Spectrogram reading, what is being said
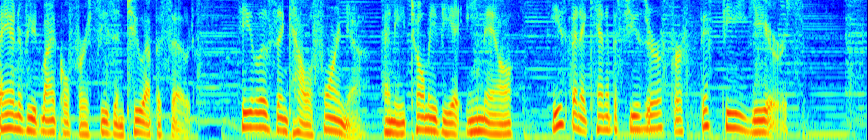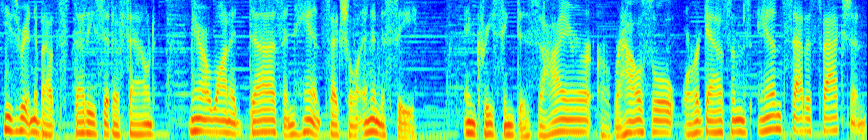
I interviewed Michael for a season two episode. He lives in California, and he told me via email he's been a cannabis user for 50 years. He's written about studies that have found marijuana does enhance sexual intimacy, increasing desire, arousal, orgasms, and satisfaction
